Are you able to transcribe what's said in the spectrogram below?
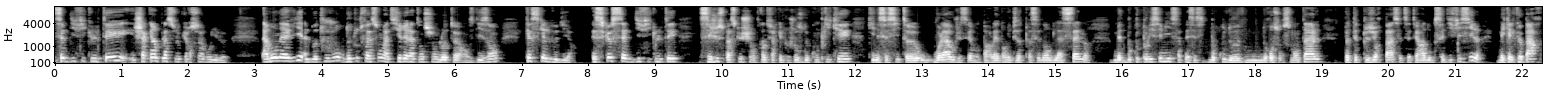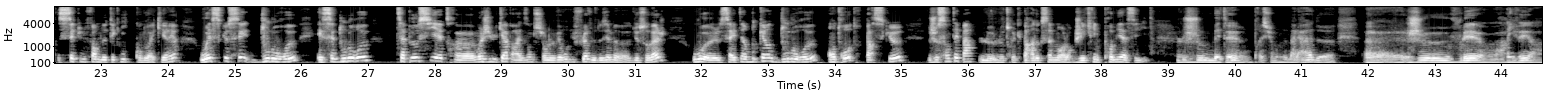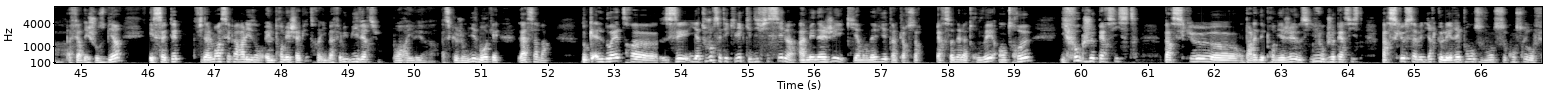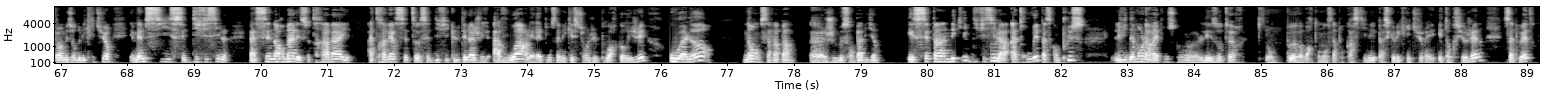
Cette difficulté, chacun place le curseur où il veut à mon avis, elle doit toujours, de toute façon, attirer l'attention de l'auteur en se disant qu'est-ce qu'elle veut dire? Est-ce que cette difficulté, c'est juste parce que je suis en train de faire quelque chose de compliqué, qui nécessite, euh, voilà, où j'essaie, on parlait dans l'épisode précédent de la scène, mettre beaucoup de polysémie, ça nécessite beaucoup de, ressources mentales, peut-être plusieurs passes, etc. Donc c'est difficile, mais quelque part, c'est une forme de technique qu'on doit acquérir. Ou est-ce que c'est douloureux? Et c'est douloureux, ça peut aussi être, euh, moi j'ai eu le cas par exemple sur le verrou du fleuve, le deuxième euh, dieu sauvage, où euh, ça a été un bouquin douloureux, entre autres, parce que je sentais pas le, truc, paradoxalement. Alors que j'ai écrit le premier assez vite, je me mettais une pression de malade, euh, je voulais euh, arriver à, faire des choses bien, et été finalement assez paralysant. Et le premier chapitre, il m'a fallu huit versions pour arriver à, ce que je me dise, bon ok, là ça va. Donc elle doit être, il y a toujours cet équilibre qui est difficile à ménager et qui à mon avis est un curseur personnel à trouver entre il faut que je persiste parce que euh, on parlait des premiers jets aussi, il faut mm. que je persiste parce que ça veut dire que les réponses vont se construire au fur et à mesure de l'écriture et même si c'est difficile, bah c'est normal et ce travail à travers cette cette difficulté là, je vais avoir les réponses à mes questions et je vais pouvoir corriger ou alors non, ça va pas, euh, je me sens pas bien. Et c'est un équilibre difficile mm. à, trouver parce qu'en plus, évidemment, la réponse qu'ont euh, les auteurs qui ont, peuvent avoir tendance à procrastiner parce que l'écriture est, est anxiogène, ça peut être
